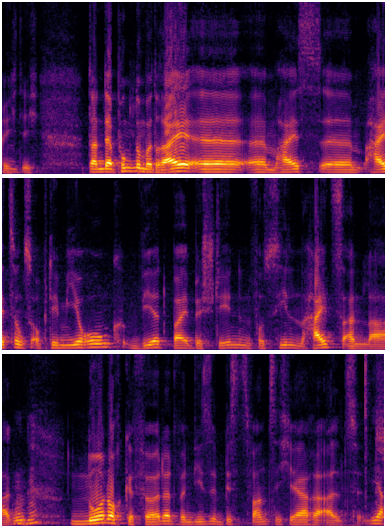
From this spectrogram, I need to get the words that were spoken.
Richtig. Dann der Punkt Nummer drei äh, ähm, heißt, äh, Heizungsoptimierung wird bei bestehenden fossilen Heizanlagen Mhm. nur noch gefördert, wenn diese bis 20 Jahre alt sind. Ja.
